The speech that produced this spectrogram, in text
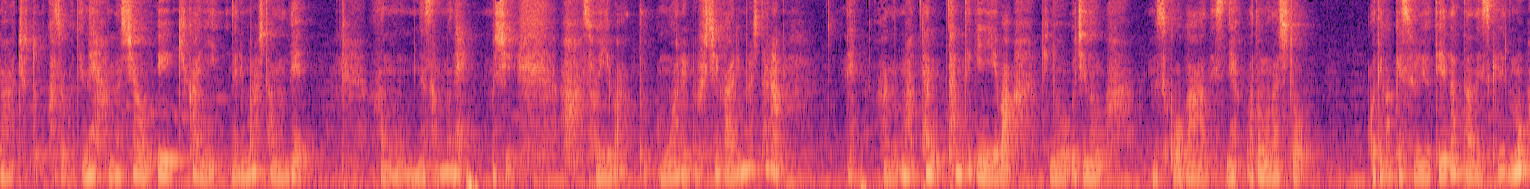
まあちょっと家族でね話し合ういい機会になりましたのであの皆さんもねもしあそういえばと思われる節がありましたらねあのまあ端的に言えば昨日うちの息子がですねお友達とお出かけする予定だったんですけれども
